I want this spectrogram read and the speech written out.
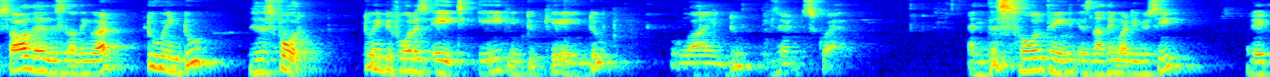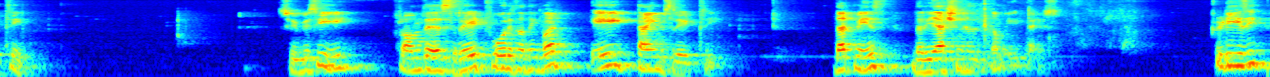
solve this, this is nothing but 2 into this is 4 2 into 4 is 8 8 into k into y into z square. And this whole thing is nothing but if you see rate 3 so if you see from this rate 4 is nothing but 8 times rate 3. That means the reaction has become 8 times. Pretty easy.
